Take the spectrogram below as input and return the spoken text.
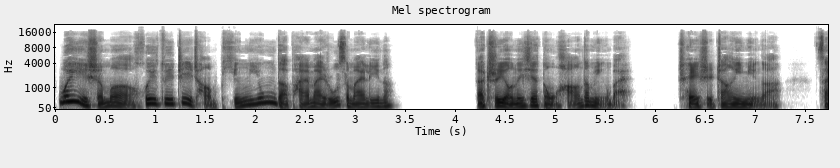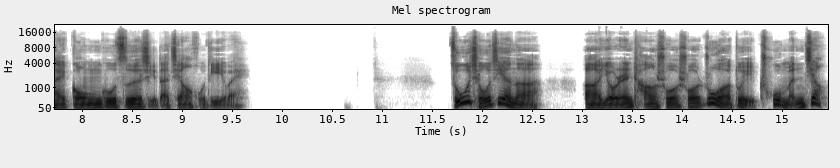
为什么会对这场平庸的拍卖如此卖力呢？那只有那些懂行的明白，这是张一鸣啊在巩固自己的江湖地位。足球界呢？啊，有人常说说弱队出门将，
